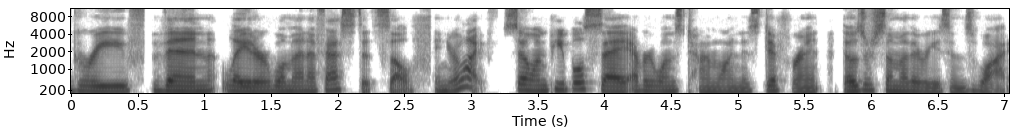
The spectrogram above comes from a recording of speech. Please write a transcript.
grief then later will manifest itself in your life. So when people say everyone's timeline is different, those are some of the reasons why.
